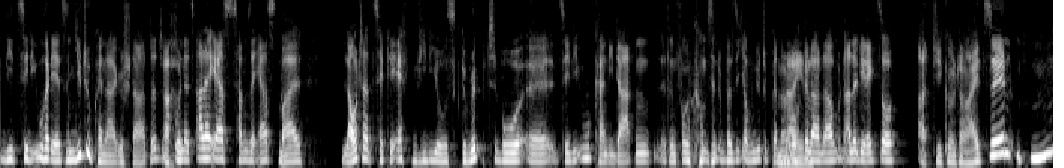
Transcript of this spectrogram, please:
Die CDU hat ja jetzt einen YouTube-Kanal gestartet Ach. und als allererstes haben sie erstmal lauter ZDF-Videos gerippt, wo äh, CDU-Kandidaten äh, drin vorgekommen sind und bei sich auf dem YouTube-Kanal hochgeladen haben und alle direkt so, Artikel 13? Hm?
